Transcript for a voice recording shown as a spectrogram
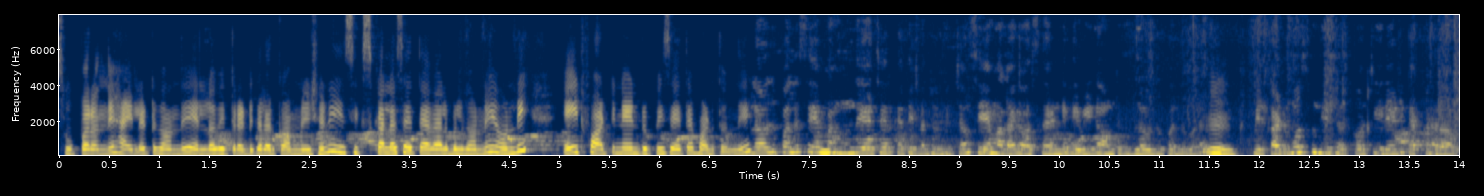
సూపర్ ఉంది హైలైట్గా ఉంది. Yellow with red colour combination ఈ సిక్స్ కలర్స్ అయితే అవైలబుల్గా ఉన్నాయి. Only eight forty nine rupees అయితే పడుతుంది. బ్లౌజ్ పళ్ళు సేమ్ మనం ముందు ఏ చీరకైతే ఇట్లా చూపించాం సేమ్ అలాగే వస్తాయండి. హెవీగా ఉంటుంది బ్లౌజ్ పళ్ళు కూడా. మీరు కళ్ళు మూసుకుని తీసేసుకోవచ్చు ఈ రేటుకి ఎక్కడ రావు.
